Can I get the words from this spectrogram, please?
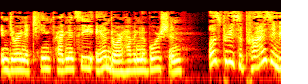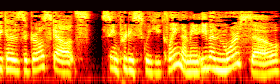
enduring a teen pregnancy, and or having an abortion. Well, it's pretty surprising because the Girl Scouts seem pretty squeaky clean. I mean, even more so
